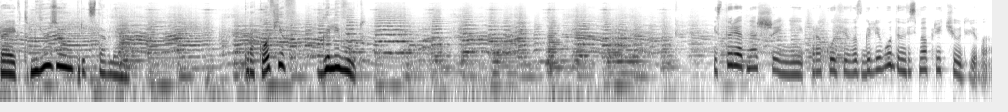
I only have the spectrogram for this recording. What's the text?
Проект «Мьюзиум» представляет Прокофьев Голливуд История отношений Прокофьева с Голливудом весьма причудлива.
